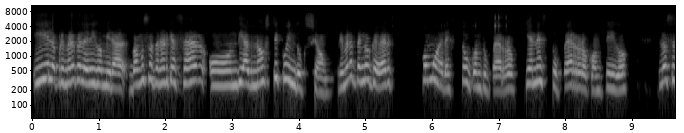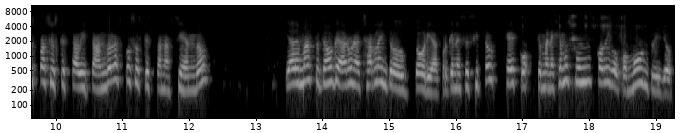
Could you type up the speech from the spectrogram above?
Y lo primero que le digo, mira, vamos a tener que hacer un diagnóstico inducción. Primero tengo que ver cómo eres tú con tu perro, quién es tu perro contigo, los espacios que está habitando, las cosas que están haciendo. Y además te tengo que dar una charla introductoria, porque necesito que, que manejemos un código común tú y yo.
